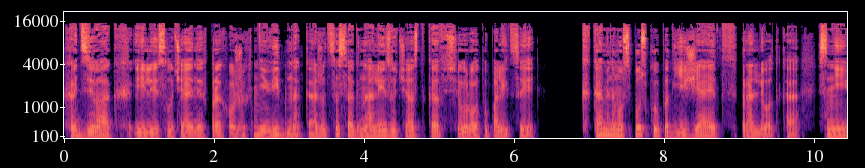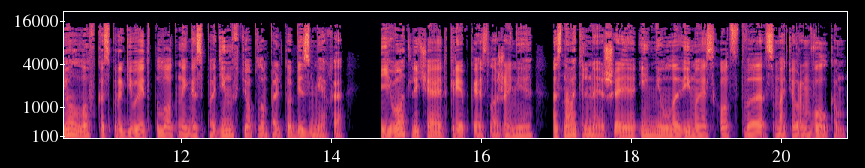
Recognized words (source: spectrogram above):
Хоть зевак или случайных прохожих не видно, кажется, согнали из участка всю роту полиции. К каменному спуску подъезжает пролетка. С нее ловко спрыгивает плотный господин в теплом пальто без меха. Его отличает крепкое сложение, основательная шея и неуловимое сходство с матерым волком.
